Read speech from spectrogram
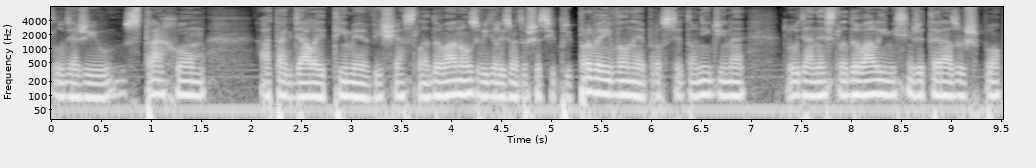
ľudia žijú strachom a tak ďalej, tým je vyššia sledovanosť. Videli sme to všetci pri prvej vlne, proste to nič iné ľudia nesledovali. Myslím, že teraz už po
